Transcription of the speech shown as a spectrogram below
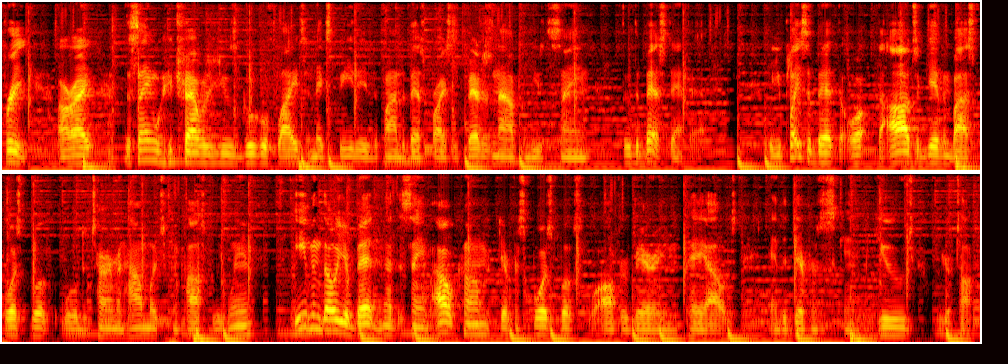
Free. All right. The same way travelers use Google Flights and Expedia to find the best prices, bettors now can use the same through the BetStamp app. When you place a bet, the, the odds are given by a sportsbook will determine how much you can possibly win. Even though you're betting at the same outcome, different sports books will offer varying payouts, and the differences can be huge. We are talking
